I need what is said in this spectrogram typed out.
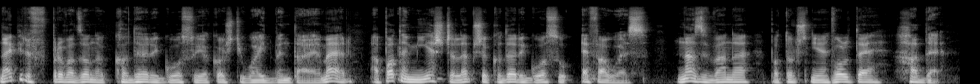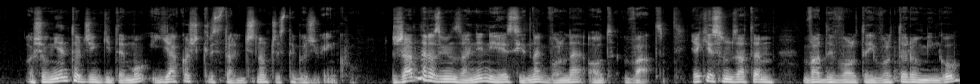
Najpierw wprowadzono kodery głosu jakości wideband AMR, a potem jeszcze lepsze kodery głosu FVS, nazywane potocznie Volte HD. Osiągnięto dzięki temu jakość krystaliczną czystego dźwięku. Żadne rozwiązanie nie jest jednak wolne od wad. Jakie są zatem wady Volte i Volte roamingu?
